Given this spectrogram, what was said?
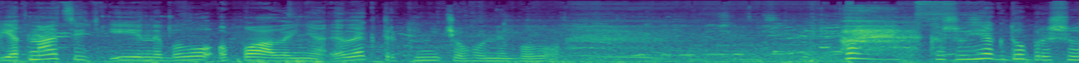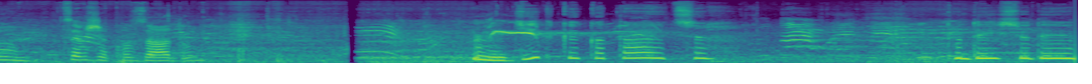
15 і не було опалення, електрики нічого не було. Кажу, як добре, що це вже позаду. Дітки катаються туди й сюди.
